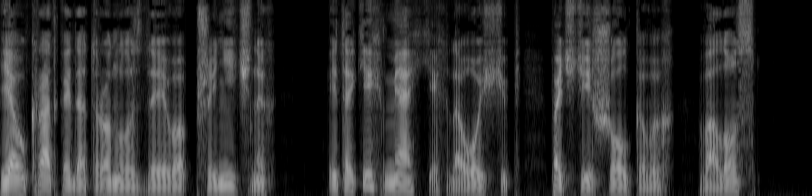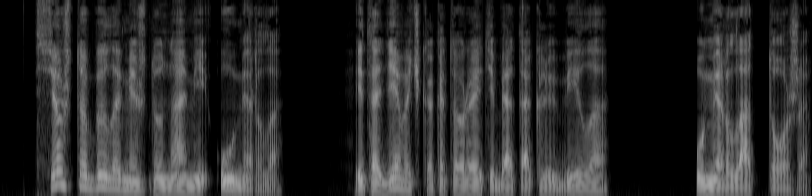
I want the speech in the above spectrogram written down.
Я украдкой дотронулась до его пшеничных и таких мягких на ощупь, почти шелковых волос. Все, что было между нами, умерло, и та девочка, которая тебя так любила, умерла тоже.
